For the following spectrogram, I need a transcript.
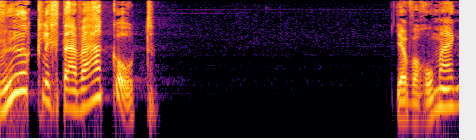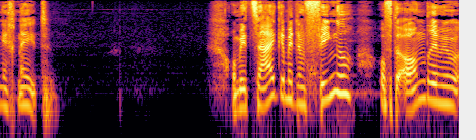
wirklich den Weg geht. Ja, warum eigentlich nicht? Und wir zeigen mit dem Finger auf den anderen, wie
